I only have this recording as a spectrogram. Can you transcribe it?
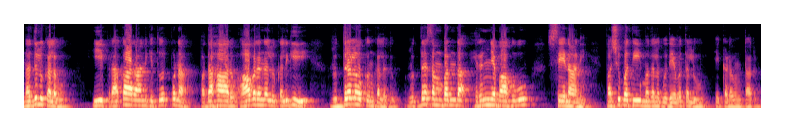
నదులు కలవు. ఈ ప్రాకారానికి తూర్పున పదహారు ఆవరణలు కలిగి రుద్రలోకం కలదు. రుద్ర సంబంధ హిరణ్యబాహువు సేనాని పశుపతి మొదలగు దేవతలు ఇక్కడ ఉంటారు.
